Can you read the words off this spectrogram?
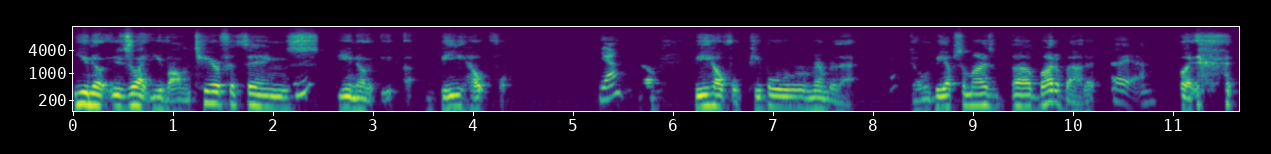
you know it's like you volunteer for things. Mm-hmm. You know, uh, be helpful. Yeah. You know, be helpful. People will remember that. Don't be up somebody's uh, butt about it. Oh yeah. But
